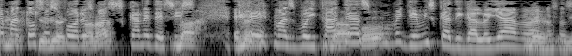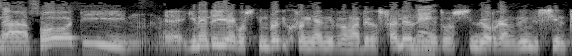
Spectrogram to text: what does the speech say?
την μα τόσες ευκαιρία φορές ξανά. μας κάνετε εσείς. Να- ναι. Ε, μας βοηθάτε, Να ας πω- πούμε και εμείς κάτι καλό. Για Ναι, να σας να ακούσω. πω ότι ε, γίνεται η 21η χρονιά η εβδομάδα ασφάλειας Ναι. με το συνδιοργανωτή της CNP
